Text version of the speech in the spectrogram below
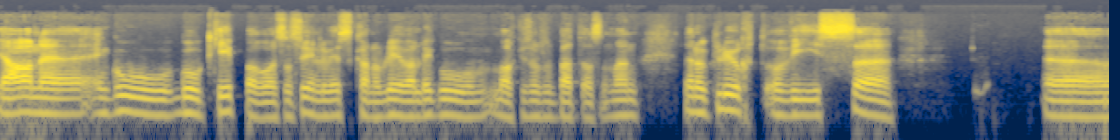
Ja, han er en god, god keeper, og sannsynligvis kan han bli veldig god, Markus Olsen Pettersen, men det er nok lurt å vise eh,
